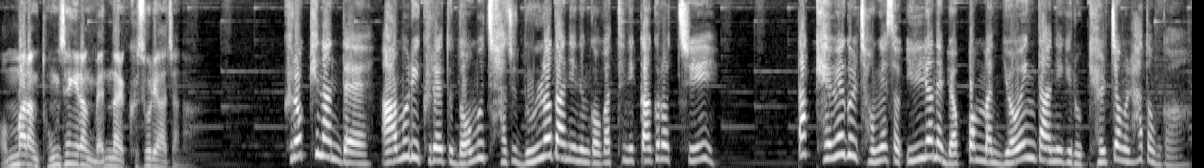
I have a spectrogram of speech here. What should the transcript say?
엄마랑 동생이랑 맨날 그 소리 하잖아. 그렇긴 한데 아무리 그래도 너무 자주 놀러 다니는 것 같으니까 그렇지. 딱 계획을 정해서 1년에 몇 번만 여행 다니기로 결정을 하던가.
